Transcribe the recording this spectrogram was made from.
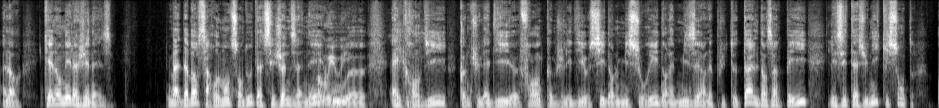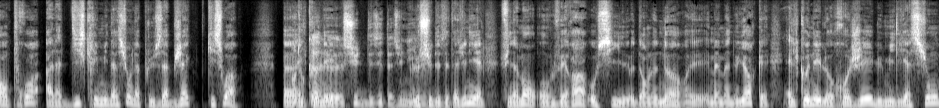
Alors, quelle en est la genèse? Bah, D'abord, ça remonte sans doute à ces jeunes années Ah oui, où oui. euh, elle grandit, comme tu l'as dit, euh, Franck, comme je l'ai dit aussi, dans le Missouri, dans la misère la plus totale, dans un pays, les États-Unis, qui sont en proie à la discrimination la plus abjecte qui soit. Euh, en elle tout cas, connaît- le sud des États-Unis. le oui. sud des États-Unis. Elle, finalement, on le verra aussi dans le Nord et même à New York. Elle connaît le rejet, l'humiliation.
